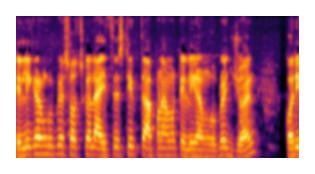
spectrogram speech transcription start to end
টেলিগ্রাম গ্রুপে সর্চ কলে আইসিএস টিপস তো আপনার আমার টেলিগ্রাম গ্রুপে জয়েন করে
